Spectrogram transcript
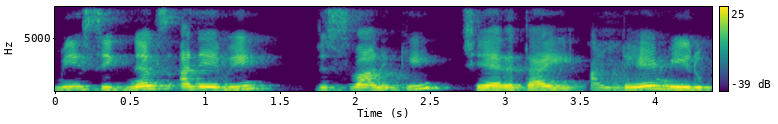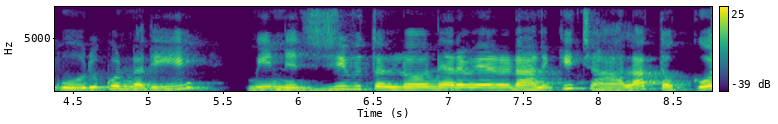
మీ సిగ్నల్స్ అనేవి విశ్వానికి చేరతాయి. అంటే మీరు కోరుకున్నది మీ నిజ జీవితంలో నెరవేరడానికి చాలా తక్కువ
